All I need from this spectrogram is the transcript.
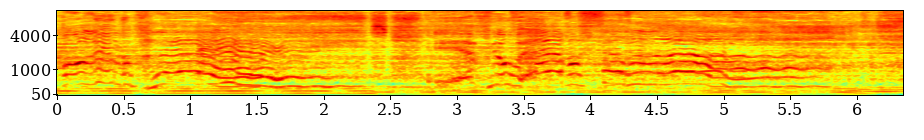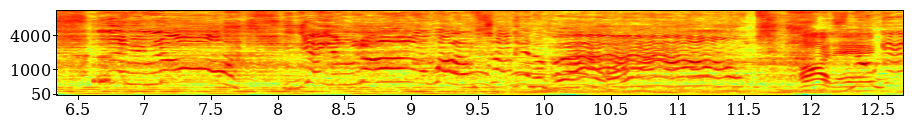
people in the place. If you've ever about. No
